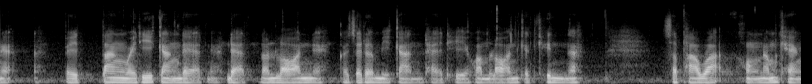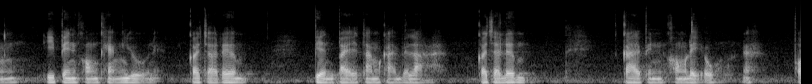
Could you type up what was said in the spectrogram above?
เนี่ย ไปตั้งไว้ที่กลางแดดเนี่ยแดดร้อนๆเนี่ยก็จะเริ่มมีการถ่ายเทความร้อนเกิดขึ้นนะสภาวะของน้ำแข็งที่เป็นของแข็งอยู่เนี่ยก็จะเริ่มเปลี่ยนไปตามกาลเวลา ก็จะเริ่มกลายเป็นของเหลวนะพอ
